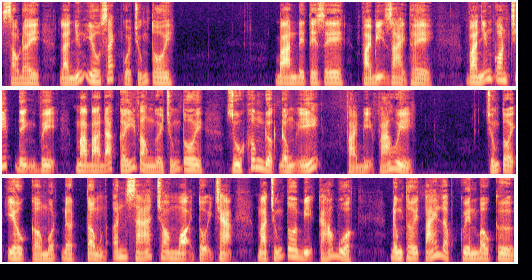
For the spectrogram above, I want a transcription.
Sau đây là những yêu sách của chúng tôi. Ban DTG phải bị giải thể và những con chip định vị mà bà đã cấy vào người chúng tôi dù không được đồng ý phải bị phá hủy. Chúng tôi yêu cầu một đợt tổng ân xá cho mọi tội trạng mà chúng tôi bị cáo buộc, đồng thời tái lập quyền bầu cử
